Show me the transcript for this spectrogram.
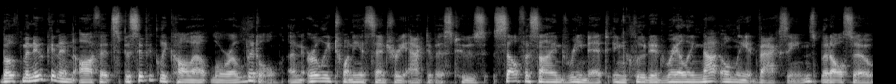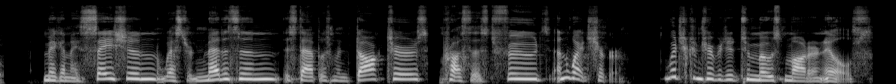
Both Mnookin and Offit specifically call out Laura Little, an early 20th century activist whose self assigned remit included railing not only at vaccines, but also mechanization, Western medicine, establishment doctors, processed foods, and white sugar, which contributed to most modern ills.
